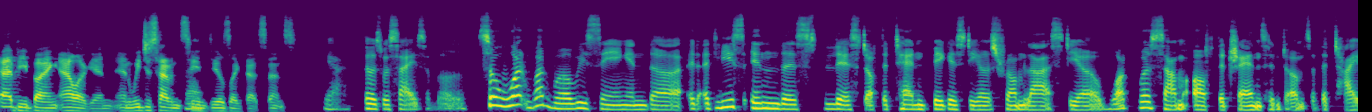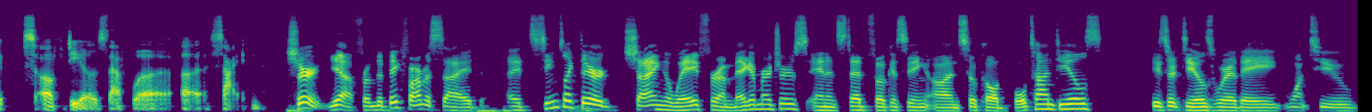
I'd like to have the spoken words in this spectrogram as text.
AbbVie buying Allergan, and we just haven't seen right. deals like that since. Yeah, those were sizable. So, what what were we seeing in the at least in this list of the ten biggest deals from last year? What were some of the trends in terms of the types of deals that were uh, signed? Sure. Yeah. From the big pharma side, it seems like they're shying away from mega mergers and instead focusing on so called bolt on deals. These are deals where they want to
